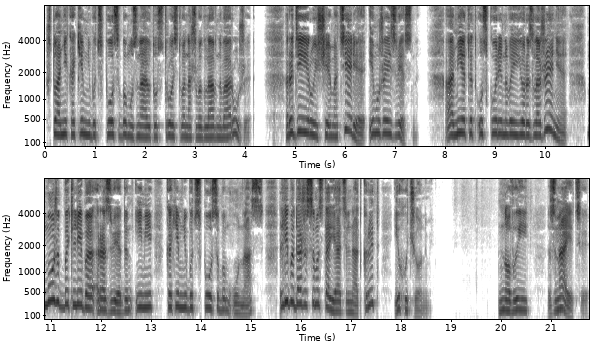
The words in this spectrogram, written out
что они каким-нибудь способом узнают устройство нашего главного оружия. Радиирующая материя им уже известна, а метод ускоренного ее разложения может быть либо разведан ими каким-нибудь способом у нас, либо даже самостоятельно открыт их учеными. Но вы знаете,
